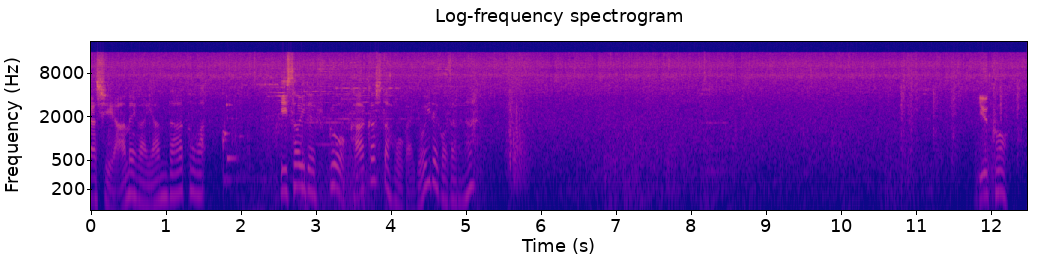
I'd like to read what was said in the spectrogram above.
かし雨が止んだ後は急いで服を乾かした方が良いでござるな。行こう。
